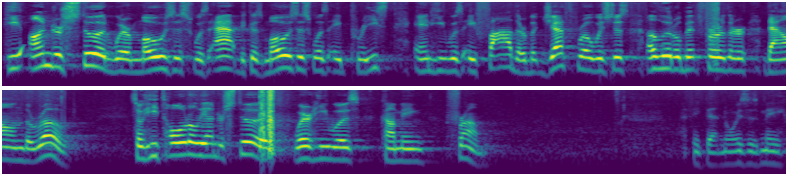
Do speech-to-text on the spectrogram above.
He understood where Moses was at because Moses was a priest and he was a father, but Jethro was just a little bit further down the road. So he totally understood where he was coming from. I think that noise is me.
